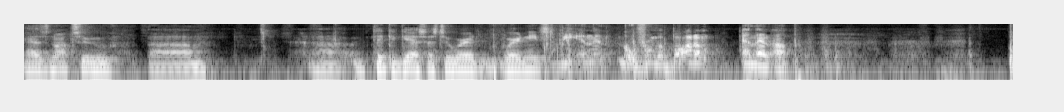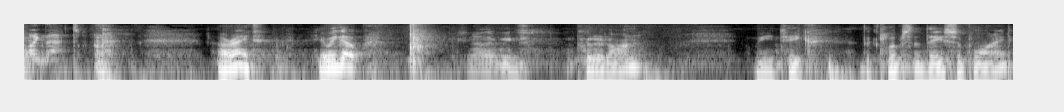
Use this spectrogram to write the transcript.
as not to um, uh, take a guess as to where it, where it needs to be and then go from the bottom and then up like that. All right, here we go. So now that we've put it on, we take the clips that they supplied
